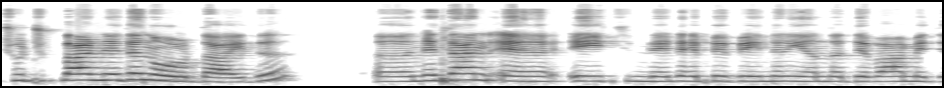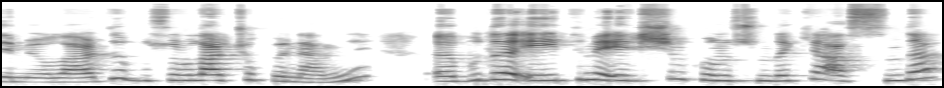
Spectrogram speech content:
çocuklar neden oradaydı? Ee, neden e, eğitimleri ebeveynlerin yanında devam edemiyorlardı? Bu sorular çok önemli. Ee, bu da eğitime erişim konusundaki aslında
